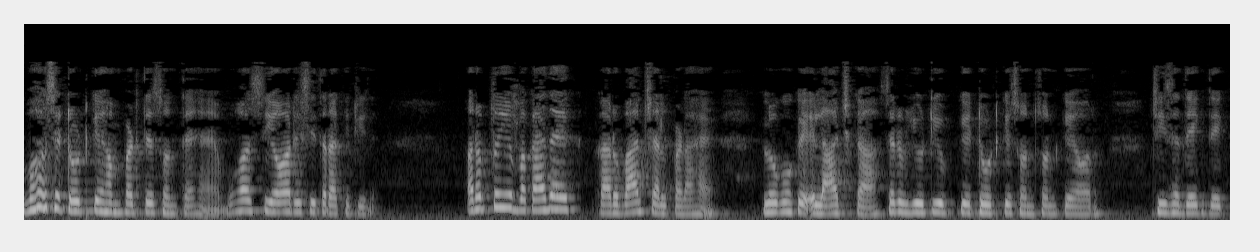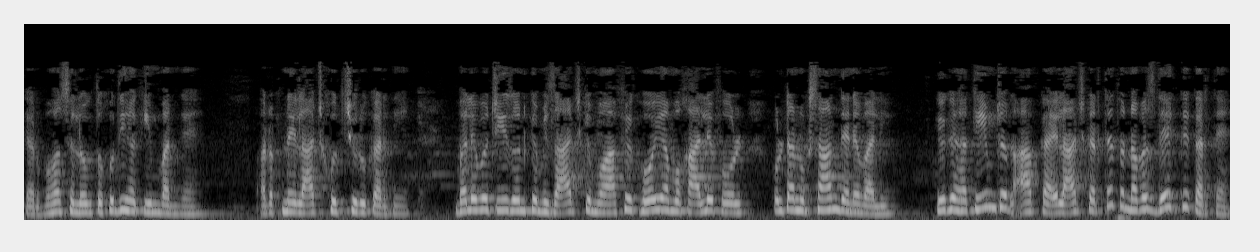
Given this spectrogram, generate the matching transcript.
بہت سے ٹوٹکے ہم پڑھتے سنتے ہیں، بہت سی اور اسی طرح کی چیزیں۔ اور اب تو یہ باقاعدہ ایک کاروبار چل پڑا ہے۔ لوگوں کے علاج کا، صرف یو ٹیوب کے ٹوٹکے سن سن کے اور چیزیں دیکھ دیکھ کر، بہت سے لوگ تو خود ہی حکیم بن گئے اور اپنے علاج خود شروع کر دیے۔ بھلے وہ چیز ان کے مزاج کے موافق ہو یا مخالف ہو، الٹا نقصان دینے والی۔ کیونکہ حکیم جب آپ کا علاج کرتے ہیں تو نبز دیکھ کے کرتے ہیں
